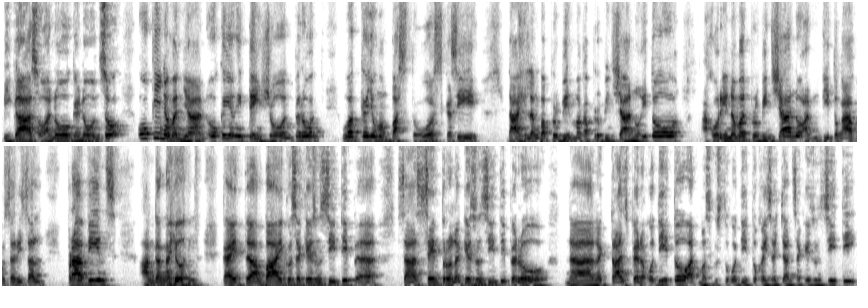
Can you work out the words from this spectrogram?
bigas o ano ganon. So okay naman 'yan. Okay ang intention pero wag wag kayong mambastos kasi dahil lang ba probi, mga probinsyano ito, ako rin naman probinsyano, andito nga ako sa Rizal province hanggang ngayon kahit uh, ang bahay ko sa Quezon City uh, sa sentro ng Quezon City pero na nag-transfer ako dito at mas gusto ko dito kaysa dyan sa Quezon City.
